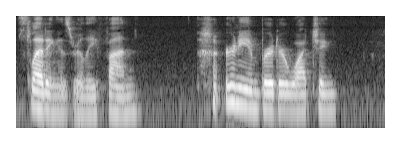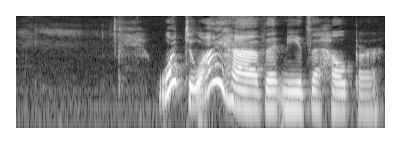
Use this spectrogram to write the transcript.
Sledding is really fun. Ernie and Bert are watching. What do I have that needs a helper?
